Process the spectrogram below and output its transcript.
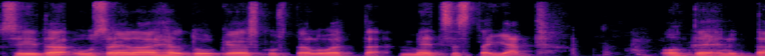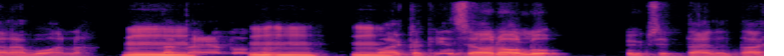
siitä usein aiheutuu keskustelu, että metsästäjät on tehnyt tänä vuonna mm. tätä ja tuota. Mm, mm. Vaikkakin se on ollut yksittäinen tai,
